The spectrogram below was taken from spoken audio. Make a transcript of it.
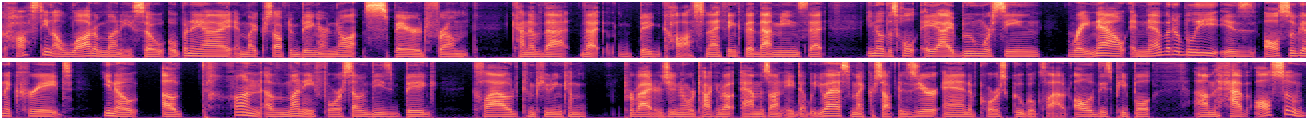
costing a lot of money. So OpenAI and Microsoft and Bing are not spared from kind of that that big cost. And I think that that means that you know this whole AI boom we're seeing right now inevitably is also going to create you know a ton of money for some of these big cloud computing com- providers. You know, we're talking about Amazon AWS, Microsoft Azure, and of course Google Cloud. All of these people um, have also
